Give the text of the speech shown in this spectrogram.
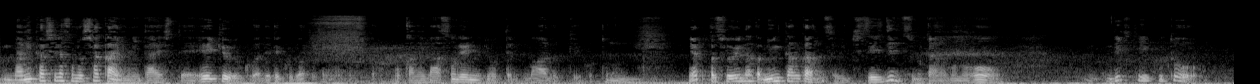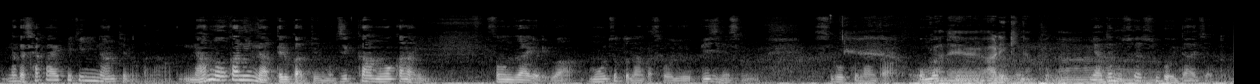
何かしらその社会に対して影響力が出てくるわけじゃないですか。お金がそれによって回るっていうことは。やっぱそういうなんか民間からのそういう既成事実みたいなものを、できていくと、なんか社会的になんていうのかな、何のお金になってるかっていうのも実感もわからない存在よりは、もうちょっとなんかそういうビジネスにすごくなんか重きお金ありきなのかないや、でもそれすごい大事だと思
